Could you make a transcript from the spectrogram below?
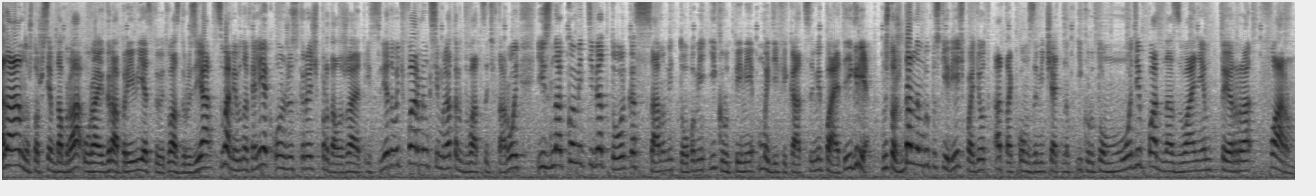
Та-дам! Ну что ж, всем добра, ура, игра приветствует вас, друзья! С вами вновь Олег, он же Scratch продолжает исследовать фарминг симулятор 22 и знакомить тебя только с самыми топами и крутыми модификациями по этой игре. Ну что ж, в данном выпуске речь пойдет о таком замечательном и крутом моде под названием Terra Farm,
